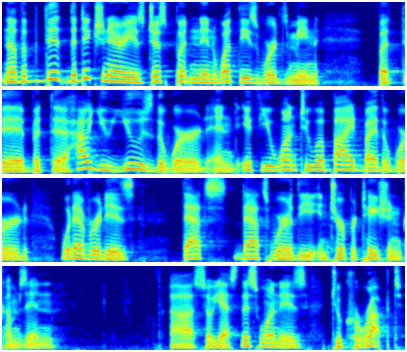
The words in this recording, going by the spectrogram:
Now the, the the dictionary is just putting in what these words mean, but the but the how you use the word and if you want to abide by the word, whatever it is, that's that's where the interpretation comes in. Uh, so yes, this one is to corrupt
